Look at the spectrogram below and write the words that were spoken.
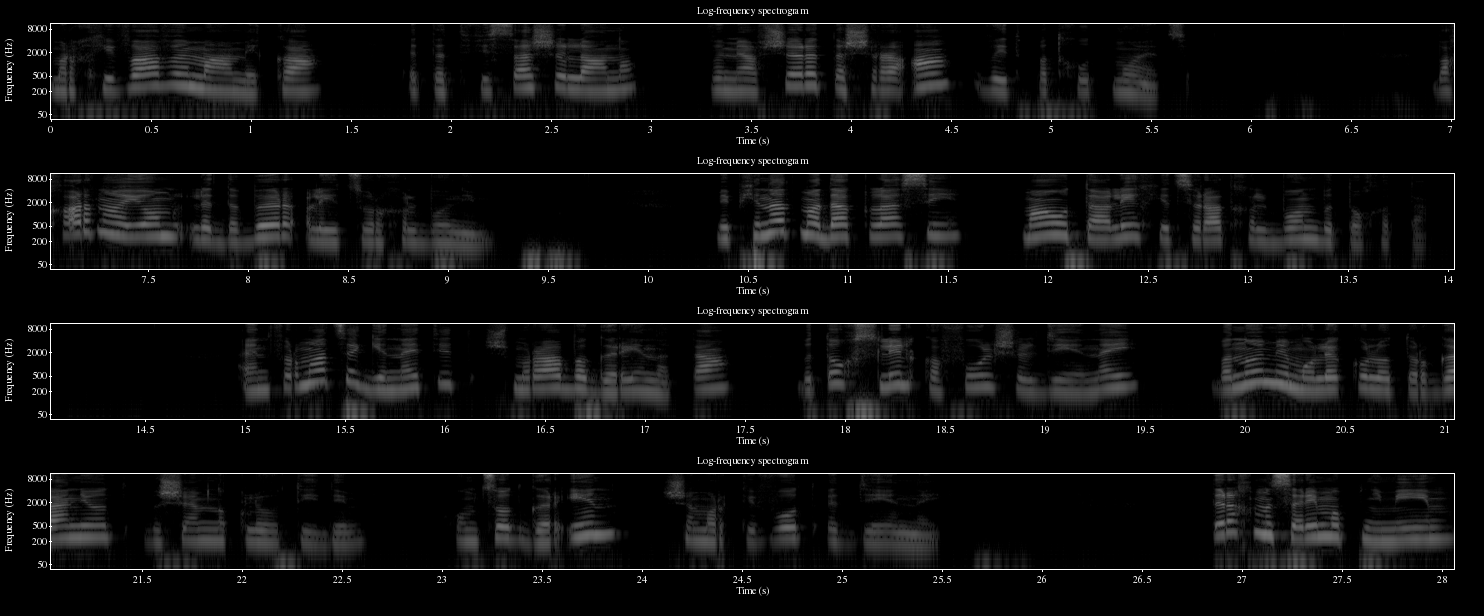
מרחיבה ומעמיקה את התפיסה שלנו ומאפשרת השראה והתפתחות מואצת. בחרנו היום לדבר על ייצור חלבונים. מבחינת מדע קלאסי, מהו תהליך יצירת חלבון בתוך התא? האינפורמציה הגנטית שמורה בגרעין התא בתוך סליל כפול של DNA בנוי ממולקולות אורגניות בשם נוקלאוטידים, חומצות גרעין שמרכיבות את DNA. דרך מסרים הפנימיים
